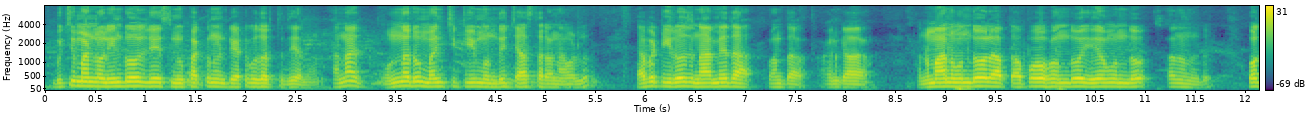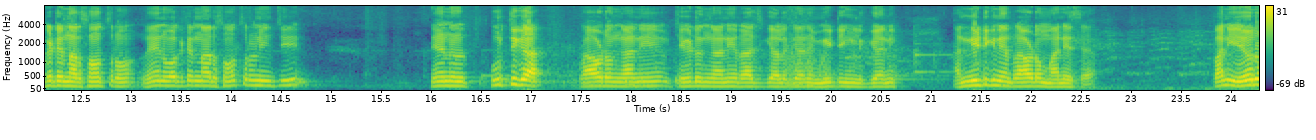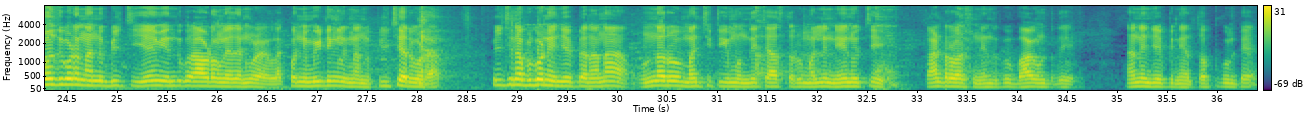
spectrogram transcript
బుచ్చి మండలం ఇన్ని రోజులు చేసి నువ్వు పక్కన ఉంటే ఎట్ట కుదురుతుంది అన్నాడు. అన్న ఉన్నారు మంచి టీం ఉంది చేస్తారన్న వాళ్ళు. కాబట్టి ఈరోజు నా మీద కొంత ఇంకా అనుమానం ఉందో లేకపోతే అపోహ ఉందో ఏముందో అని అన్నాడు. ఒకటిన్నర సంవత్సరం నేను ఒకటిన్నర సంవత్సరం నుంచి నేను పూర్తిగా రావడం కానీ చేయడం కానీ రాజకీయాలకు కానీ మీటింగ్లకు కానీ అన్నిటికీ నేను రావడం మానేశా. పని ఏ రోజు కూడా నన్ను పిలిచి ఏమి ఎందుకు రావడం లేదని కూడా అడగల. కొన్ని మీటింగ్లకు నన్ను పిలిచారు కూడా. పిలిచినప్పుడు కూడా నేను చెప్పాను అన్న ఉన్నారు మంచి టీం ఉంది చేస్తారు. మళ్ళీ నేను వచ్చి కాంట్రవర్షన్ ఎందుకు? బాగుంటుంది. అని చెప్పి నేను తప్పుకుంటే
